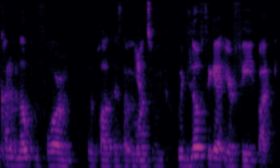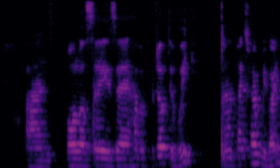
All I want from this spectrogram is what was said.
kind of an open forum for the podcast that we Yeah. want. So we, we'd love to get your feedback. And all I'll say is uh, have a productive week. And thanks for having me, Barry.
